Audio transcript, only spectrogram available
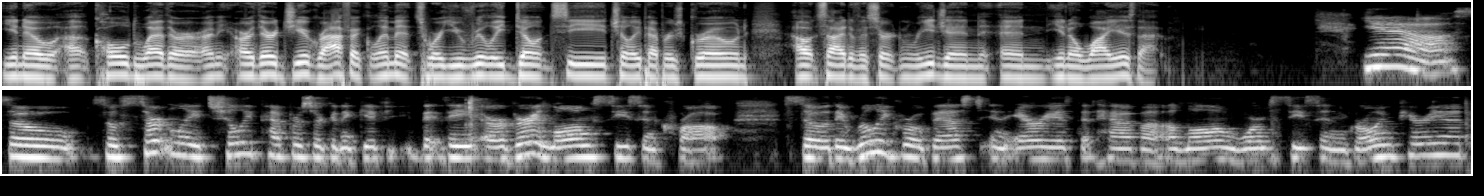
you know uh, cold weather. I mean, are there geographic limits where you really don't see chili peppers grown outside of a certain region? And you know why is that? Yeah, so so certainly chili peppers are going to give you they, they, are a very long season crop. So they really grow best in areas that have a, a long warm season growing period.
